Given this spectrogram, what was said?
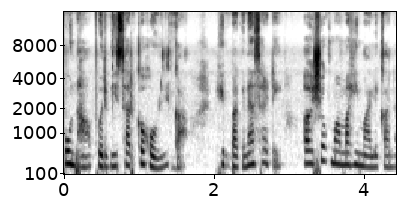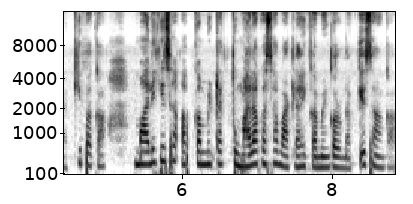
पुन्हा पूर्वीसारखं होईल का? हे बघण्यासाठी अशोक मामा ही मालिका नक्की बघा. मालिकेचा अपकमिंग ट्रॅक तुम्हाला कसा वाटला हे कमेंट करून नक्की सांगा.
